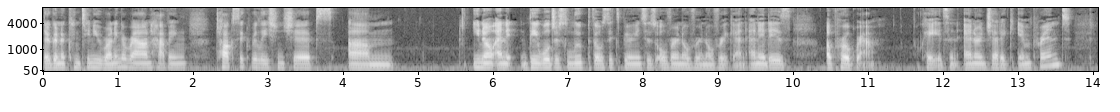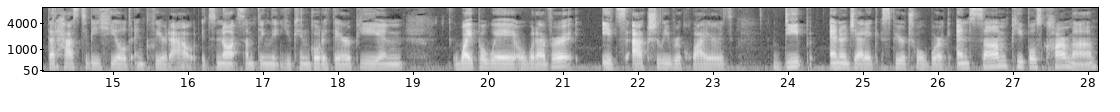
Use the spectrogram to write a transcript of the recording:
They're going to continue running around having toxic relationships, um, you know, and it, they will just loop those experiences over and over and over again. And it is a program, okay? It's an energetic imprint that has to be healed and cleared out. It's not something that you can go to therapy and wipe away or whatever. It's actually requires deep energetic spiritual work. And some people's karma,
